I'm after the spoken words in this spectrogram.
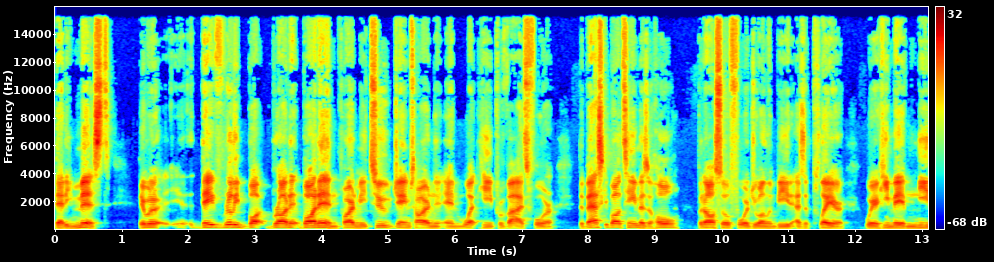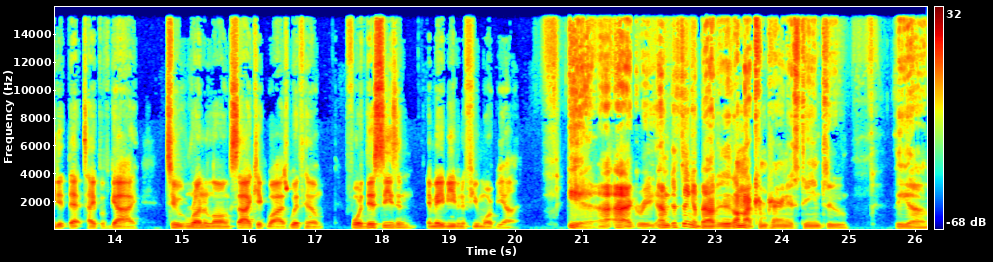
that he missed. They were they've really bought brought it bought in, pardon me, to James Harden and what he provides for the basketball team as a whole, but also for Joel Embiid as a player, where he may have needed that type of guy to run along sidekick wise with him for this season and maybe even a few more beyond. Yeah, I, I agree. And the thing about it is, I'm not comparing this team to the uh,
